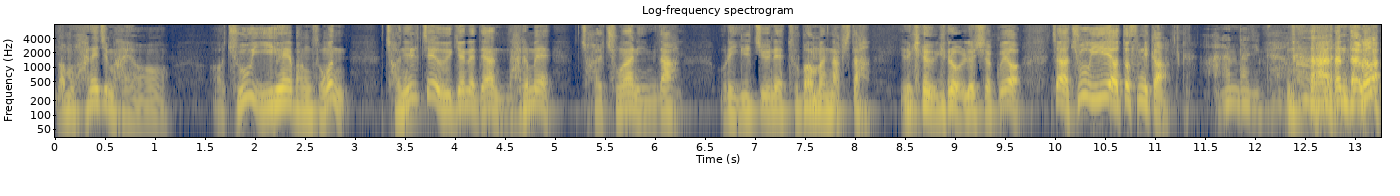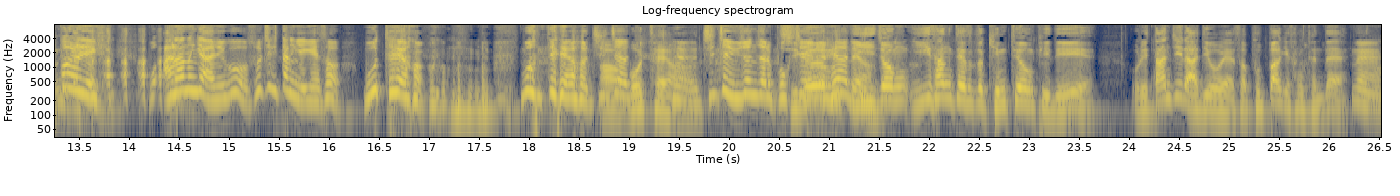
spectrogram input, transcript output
너무 화내지 마요. 어, 주 2회 방송은 전일제 의견에 대한 나름의 절충안입니다. 우리 일주일에 두 번 만납시다. 이렇게 의견을 올려주셨고요. 자, 주 2회 어떻습니까? 안 한다니까요. 안 한다고 몇. 번을 얘기, 뭐 안 하는 게 아니고, 솔직히 딱 얘기해서, 못해요. 못해요. 진짜. 어, 못해요. 네, 진짜 유전자를 복제를 지금 해야 돼요. 이정, 이 상태에서도 김태형 PD 우리 딴지 라디오에서 붙박이 상태인데 네.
